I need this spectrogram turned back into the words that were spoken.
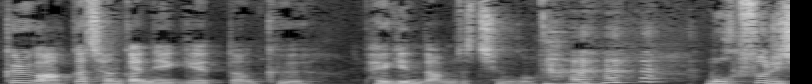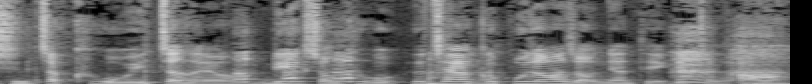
그리고 아까 잠깐 얘기했던 그 백인 남자친구. 목소리 진짜 크고 왜 있잖아요. 리액션 크고. 그래서 제가 그거 보자마자 언니한테 얘기했잖아요. 아,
